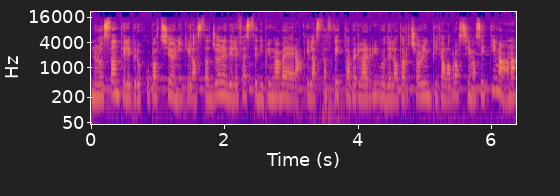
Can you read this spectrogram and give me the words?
nonostante le preoccupazioni che la stagione delle feste di primavera e la staffetta per l'arrivo della torcia olimpica la prossima settimana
